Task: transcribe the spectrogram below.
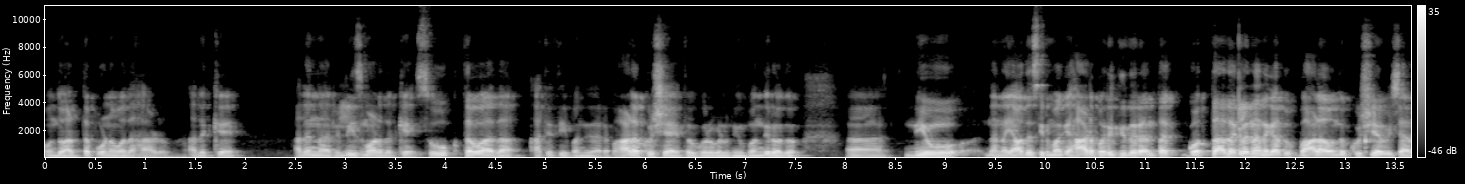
ಒಂದು ಅರ್ಥಪೂರ್ಣವಾದ ಹಾಡು. ಅದಕ್ಕೆ ಅದನ್ನು ರಿಲೀಸ್ ಮಾಡೋದಕ್ಕೆ ಸೂಕ್ತವಾದ ಅತಿಥಿ ಬಂದಿದ್ದಾರೆ. ಬಹಳ ಖುಷಿ ಆಯಿತು ಗುರುಗಳು ನೀವು ಬಂದಿರೋದು. ನೀವು ನನ್ನ ಯಾವುದೇ ಸಿನಿಮಾಗೆ ಹಾಡು ಬರೀತಿದ್ದಾರೆ ಅಂತ ಗೊತ್ತಾದಾಗಲೇ ನನಗೆ ಅದು ಬಹಳ ಒಂದು ಖುಷಿಯ ವಿಚಾರ,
